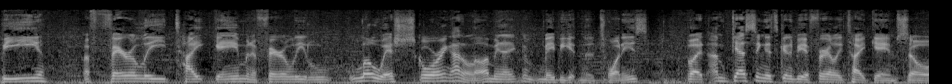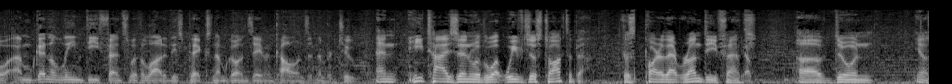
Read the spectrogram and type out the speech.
be a fairly tight game and a fairly lowish scoring. I don't know. I mean, I can maybe get into the 20s, but I'm guessing it's going to be a fairly tight game. So I'm going to lean defense with a lot of these picks, and I'm going Zaven Collins at number two. And he ties in with what we've just talked about because part of that run defense of doing, you know,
